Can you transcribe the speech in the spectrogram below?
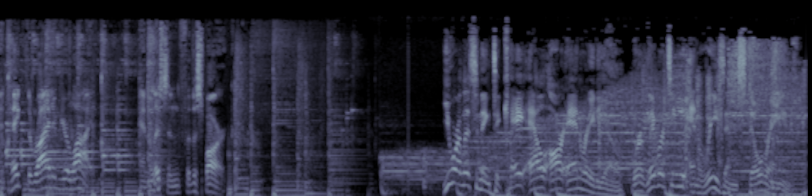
and take the ride of your life and listen for the spark. You are listening to KLRN Radio, where liberty and reason still reign.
